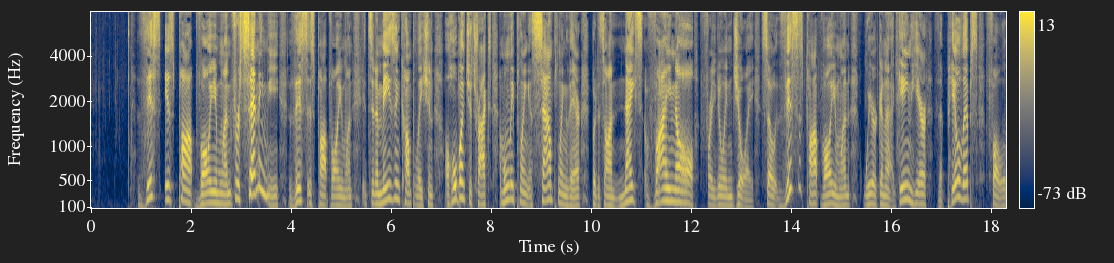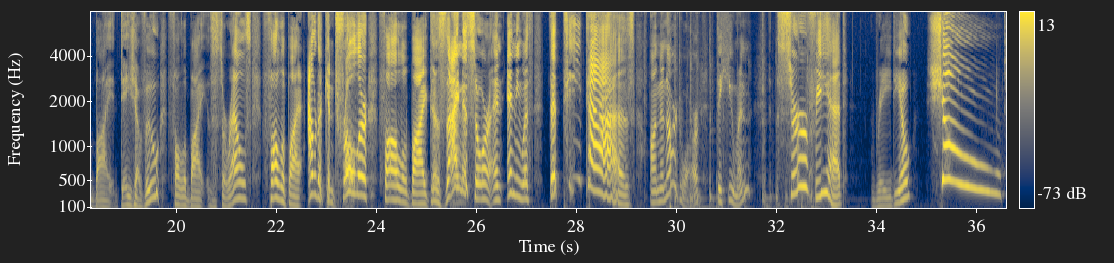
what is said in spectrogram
this is Pop Volume 1 for sending me This is Pop Volume 1. It's an amazing compilation, a whole bunch of tracks. I'm only playing a sampling there, but it's on nice vinyl for you to enjoy. So, this is Pop Volume 1. We're going to again hear The Pale Lips, followed by Deja Vu, followed by The Sorrels, followed by Outtacontroller, followed by Designosaur, and ending with The Titas on an Nardwuar, the human serviette radio show.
